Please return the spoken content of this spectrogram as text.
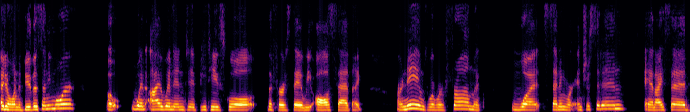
I don't want to do this anymore. But when I went into PT school the first day, we all said like our names, where we're from, like what setting we're interested in. And I said,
